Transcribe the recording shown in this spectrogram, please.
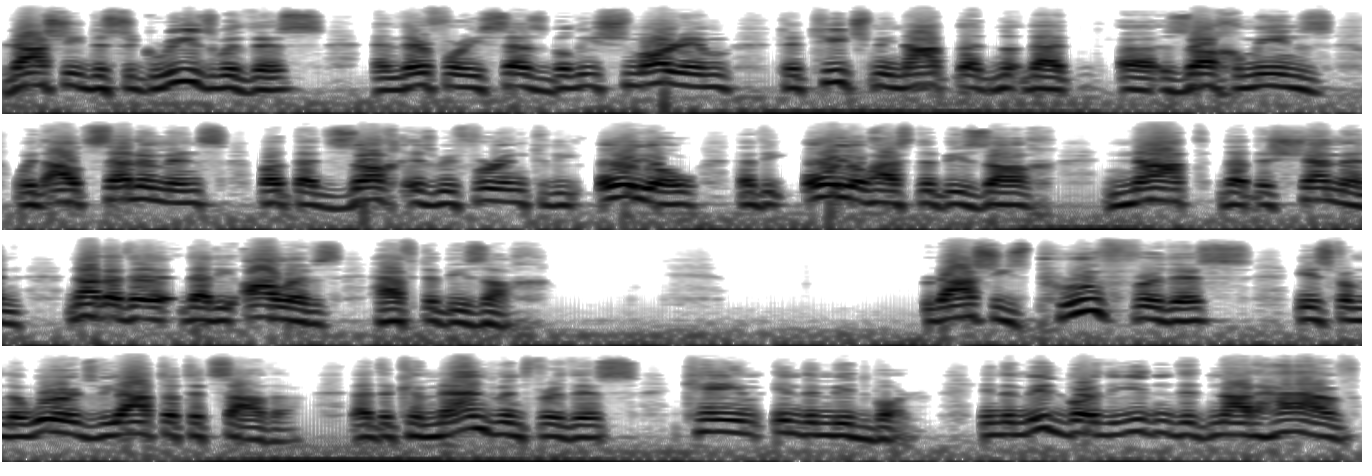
Rashi disagrees with this, and therefore he says, Belishmarim, to teach me not that, that uh, Zach means without sediments, but that Zach is referring to the oil, that the oil has to be Zach, not that the Shemen, not that the, that the olives have to be Zach. Rashi's proof for this is from the words Viata Tetzava, that the commandment for this came in the Midbar. In the Midbar, the Yidden did not have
